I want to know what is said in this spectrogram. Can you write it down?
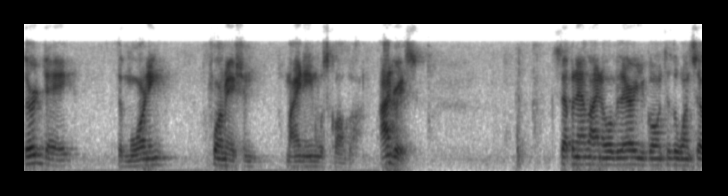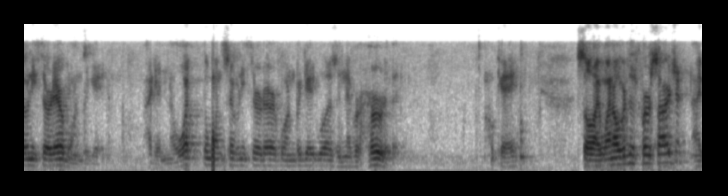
third day, the morning formation, my name was called. Andres, step in that line over there, you're going to the 173rd Airborne Brigade. I didn't know what the 173rd Airborne Brigade was and never heard of it. Okay? So I went over to the first sergeant, I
